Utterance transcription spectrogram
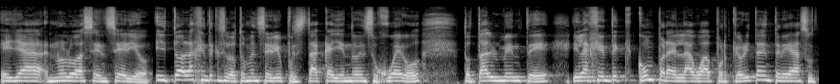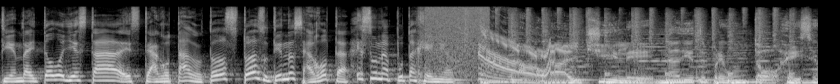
ella no lo hace en serio. Y toda la gente que se lo toma en serio, pues está cayendo en su juego totalmente. Y la gente que compra el agua, porque ahorita entré a su tienda y todo ya está este, agotado. Todos, toda su tienda se agota. Es una puta genio. Ay, Chile, nadie te preguntó, Hazen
